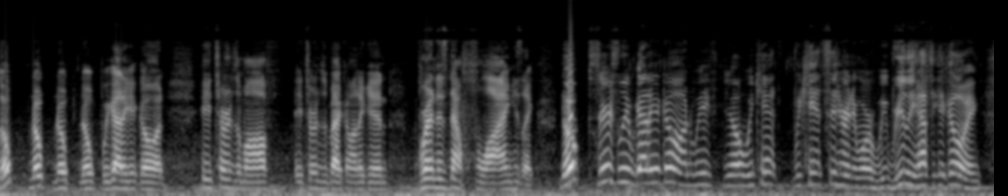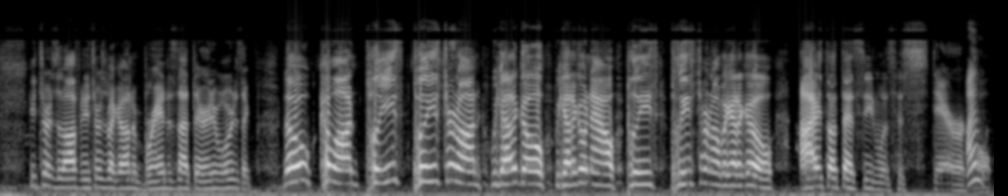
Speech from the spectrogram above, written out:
nope, nope, nope, nope. We got to get going. He turns them off. He turns it back on again. Brendan's now flying. He's like, nope, seriously, we got to get going. We you know we can't we can't sit here anymore. We really have to get going. He turns it off and he turns back on, and Brandon's not there anymore. He's like, no, come on, please, please turn on. We gotta go. We gotta go now. Please, please turn on. We gotta go. I thought that scene was hysterical.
